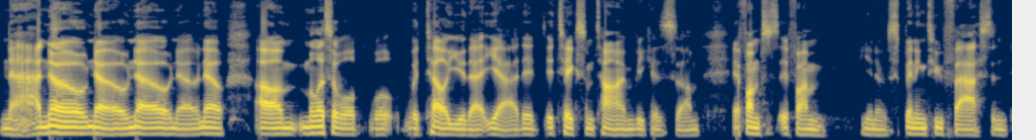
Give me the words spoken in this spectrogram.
nah, no, no, no, no, no. Um, Melissa will will would tell you that yeah, it, it takes some time because um, if I'm if I'm you know spinning too fast and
